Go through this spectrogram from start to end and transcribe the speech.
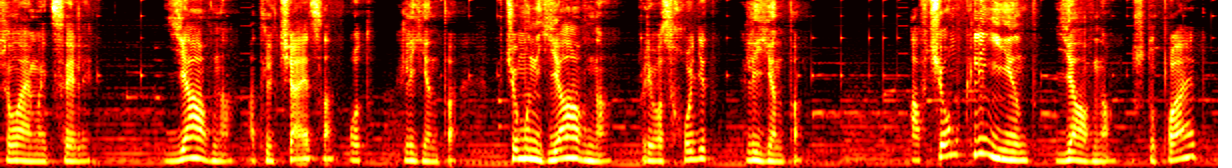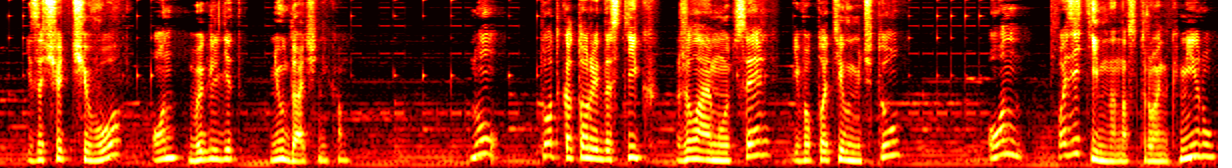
желаемой цели, явно отличается от клиента? В чем он явно превосходит клиента? А в чем клиент явно уступает и за счет чего он выглядит неудачником? Ну, тот, который достиг желаемую цель и воплотил мечту, он позитивно настроен к миру,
